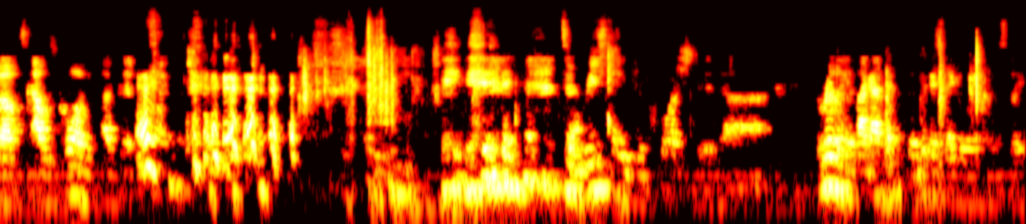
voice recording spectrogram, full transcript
so I was, I was going a good point. to restate your question, uh, really, like I think the biggest takeaway, honestly,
